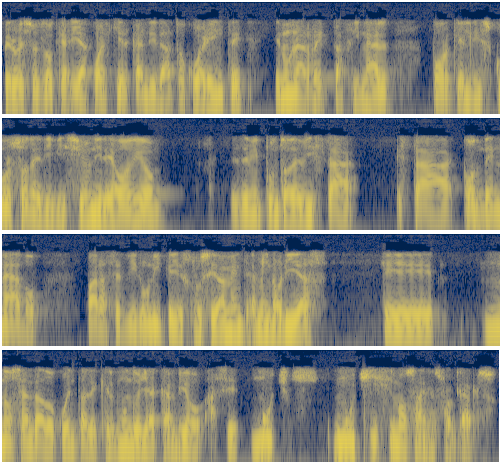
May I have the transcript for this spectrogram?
pero eso es lo que haría cualquier candidato coherente en una recta final, porque el discurso de división y de odio, desde mi punto de vista, está condenado para servir única y exclusivamente a minorías que no se han dado cuenta de que el mundo ya cambió hace muchos, muchísimos años, Juan Carlos.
